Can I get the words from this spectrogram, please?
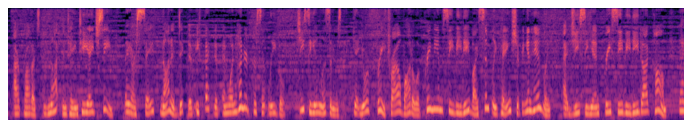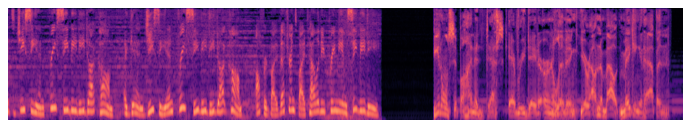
Our products do not contain THC. They are safe, non addictive, effective, and 100% legal. GCN listeners, get your free trial bottle of premium CBD by simply paying shipping and handling at GCNFreeCBD.com. That's GCNFreeCBD.com. Again, GCNFreeCBD.com. Offered by Veterans Vitality Premium CBD. You don't sit behind a desk every day to earn a living. You're out and about making it happen.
